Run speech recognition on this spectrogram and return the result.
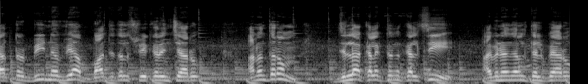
డాక్టర్ బి నవ్య బాధ్యతలు స్వీకరించారు. అనంతరం జిల్లా కలెక్టర్ను కలిసి అభినందనలు తెలిపారు.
